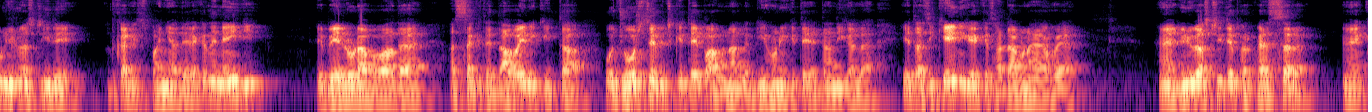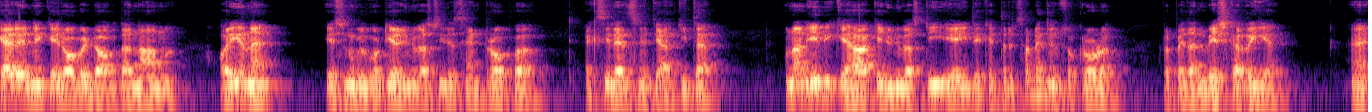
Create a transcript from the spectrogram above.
ਹੁਣ ਯੂਨੀਵਰਸਿਟੀ ਦੇ ਅਧਿਕਾਰੀ ਸਫਾਈਆਂ ਦੇ ਰਹੇ, ਕਹਿੰਦੇ, ਨਹੀਂ ਜੀ ਇਹ ਬੇਲੋੜਾ ਵਿਵਾਦ ਹੈ ਅਸਾਂ ਕਿਤੇ ਦਾਵਾ ਹੀ ਨਹੀਂ ਕੀਤਾ। ਉਹ ਜੋਸ਼ ਦੇ ਵਿੱਚ ਕਿਤੇ ਭਾਵਨਾ ਲੱਗੀ ਹੋਣੀ ਕਿਤੇ ਇਦਾਂ ਦੀ ਗੱਲ ਹੈ। ਇਹ ਤਾਂ ਅਸੀਂ ਕਹਿ ਨਹੀਂ ਗਏ ਕਿ ਸਾਡਾ ਬਣਾਇਆ ਹੋਇਆ। ਹੈ ਯੂਨੀਵਰਸਿਟੀ ਦੇ ਪ੍ਰੋਫੈਸਰ ਕਹਿ ਰਹੇ ਨੇ ਕਿ ਰੋਬਰਟ ਡੌਗ ਦਾ ਨਾਮ ਔਰੀਅਨ ਹੈ। ਇਸ ਨੂੰ ਗਲਗੋਟੀਆ ਯੂਨੀਵਰਸਿਟੀ ਦੇ ਸੈਂਟਰ ਆਫ ਐਕਸੀਲੈਂਸ ਨੇ ਤਿਆਰ ਕੀਤਾ ਉਹਨਾਂ ਨੇ ਇਹ ਵੀ ਕਿਹਾ ਕਿ ਯੂਨੀਵਰਸਿਟੀ AI ਦੇ ਖੇਤਰ ਵਿੱਚ 350 ਕਰੋੜ ਰੁਪਏ ਦਾ ਨਿਵੇਸ਼ ਕਰ ਰਹੀ ਹੈ। ਹੈਂ,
